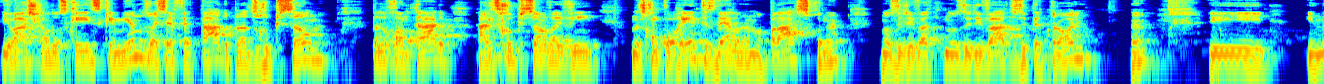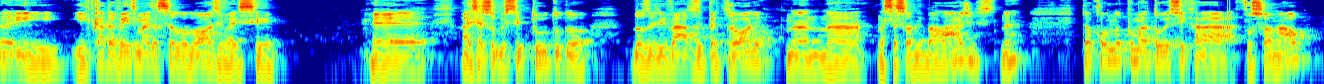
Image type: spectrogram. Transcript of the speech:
e eu acho que é um dos cases que menos vai ser afetado pela disrupção, né? Pelo contrário, a disrupção vai vir nas concorrentes dela, né? no plástico, né? Nos, deriva nos derivados de petróleo, né? E, e, e, e cada vez mais a celulose vai ser, é, vai ser substituto do, dos derivados de petróleo na, na, na seção de embalagens, né? Então, quando o Puma 2 ficar funcional,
